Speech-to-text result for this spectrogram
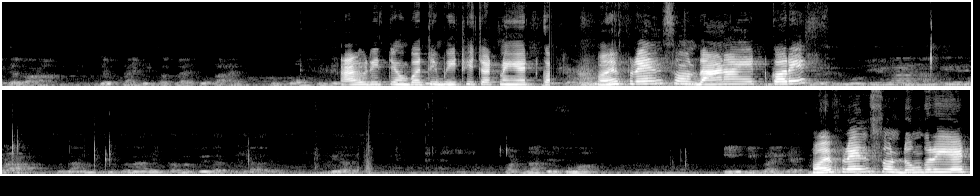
के दौरान जब टाइमिंग का क्लैश होता है तो बॉम्ब से આવી રીતે હું બધી मीठी ચટણી એડ કર હવે ફ્રેન્ડ્સ હું દાણા એડ કરીશ હવે ફ્રેન્ડ શું ડુંગળી એડ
